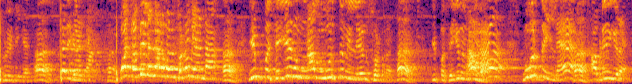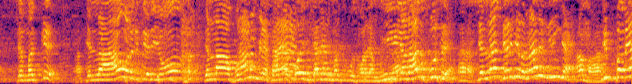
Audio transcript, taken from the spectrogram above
சொல்லிட்டீங்க. சரி வேண்டாம் உன் தம்பி கல்யாணம் பண்ண சொன்ன வேண்டாம். இப்ப செய்யணும்னா முகூர்த்தம் இல்லைன்னு சொல்றேன். இப்ப செய்யணும்னா. முகூர்த்தம் இல்ல. அப்படிங்கிற மக்கு எல்லாம் உனக்கு தெரியும் எல்லா புராணம் பேச கோயில் மக்கு பூச நீ ஏதாவது பூசு. எல்லாம் தெரிஞ்சவர் தானே நீங்க ஆமா. இப்பவே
